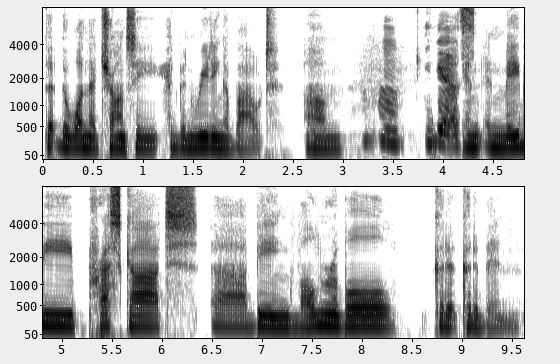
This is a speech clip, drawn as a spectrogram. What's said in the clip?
the the one that Chauncey had been reading about. Um, mm-hmm. Yes, and, and maybe Prescott uh, being vulnerable could have, could have been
